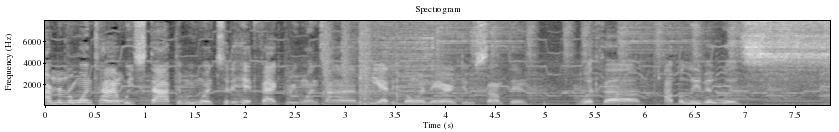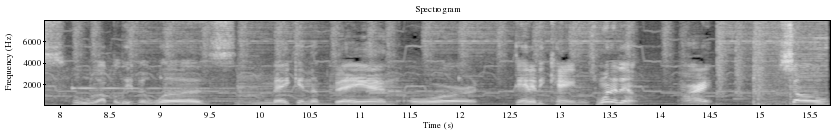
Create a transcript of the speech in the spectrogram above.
I remember one time we stopped and we went to the Hit Factory. One time he had to go in there and do something with, uh, I believe it was who? I believe it was making the band or Danity Kane. It was one of them. All right. So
